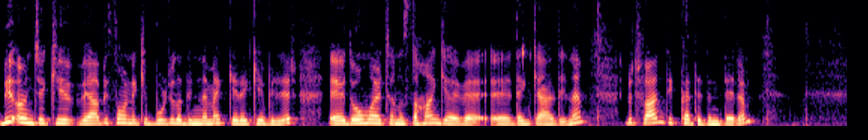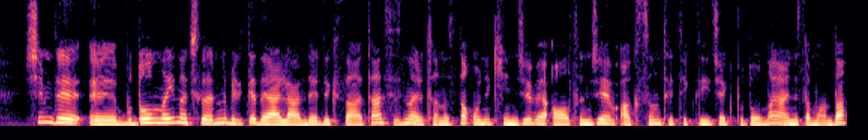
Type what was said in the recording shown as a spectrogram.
bir önceki veya bir sonraki burcu da dinlemek gerekebilir. E, doğum haritanızda hangi eve e, denk geldiğine lütfen dikkat edin derim. Şimdi e, bu dolunayın açılarını birlikte değerlendirdik zaten. Sizin haritanızda 12. ve 6. ev aksını tetikleyecek bu dolunay. Aynı zamanda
